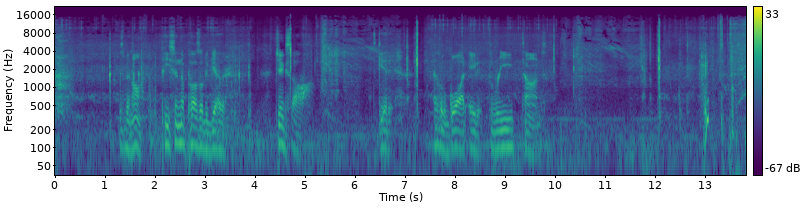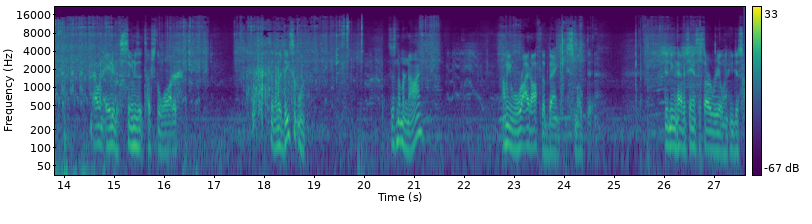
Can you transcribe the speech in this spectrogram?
it's been on. Piecing the puzzle together. Jigsaw. Let's get it. That little guad ate it three times. That one ate it as soon as it touched the water. It's another decent one. Is this number nine? I mean, right off the bank, he smoked it. Didn't even have a chance to start reeling. He just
